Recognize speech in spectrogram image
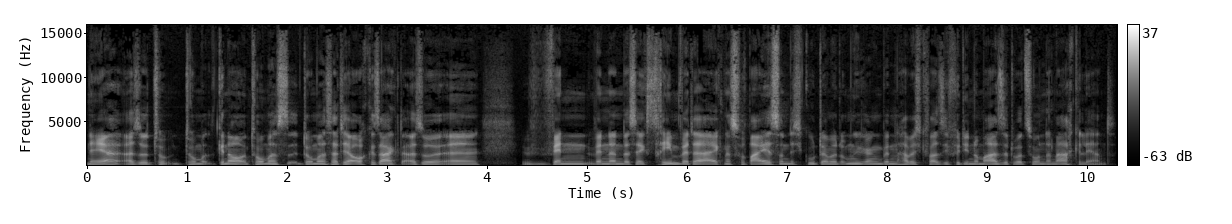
Naja, also Thomas, genau, Thomas, Thomas hat ja auch gesagt, also äh, wenn, wenn dann das Extremwetterereignis vorbei ist und ich gut damit umgegangen bin, habe ich quasi für die Normalsituation danach gelernt.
